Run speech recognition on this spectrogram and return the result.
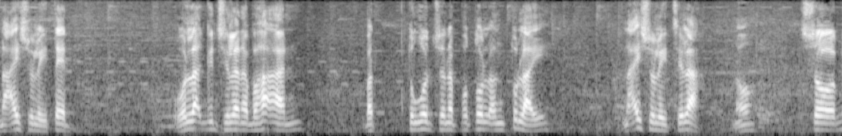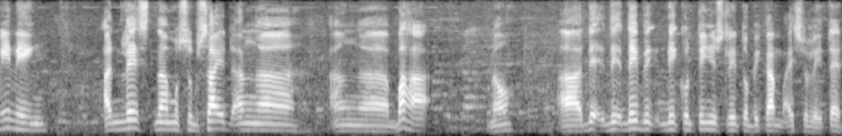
na isolated. Wala gid sila nabahaan, but tungod sa naputol ang tulay, na-isolate sila, no? So meaning unless na mo subside ang ah, ang ah, baha, no? Ah, they, they, they, continuously to become isolated.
